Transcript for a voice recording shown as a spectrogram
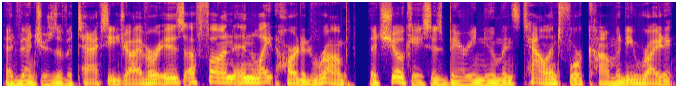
Adventures of a Taxi Driver is a fun and light-hearted romp that showcases Barry Newman's talent for comedy writing.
